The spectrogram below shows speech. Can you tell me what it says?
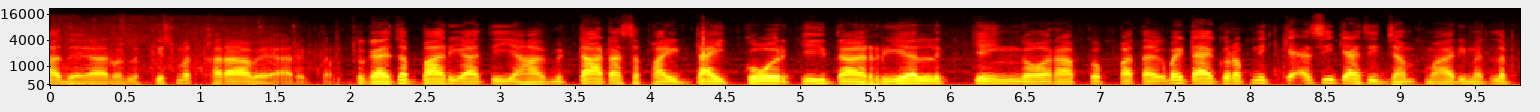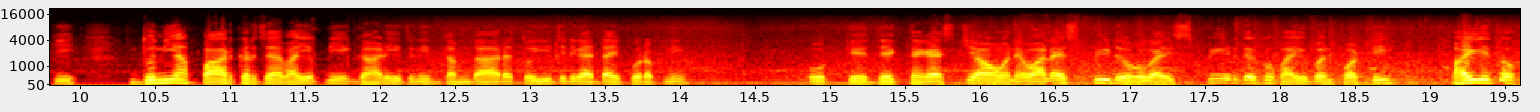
हद है यार मतलब किस्मत ख़राब है यार एकदम। तो गैस अब बारी आती है यहाँ टाटा सफारी डाइकोर की द रियल किंग और आपको पता है भाई डाइकोर अपनी कैसी कैसी जंप मारी मतलब कि दुनिया पार कर जाए भाई, अपनी गाड़ी इतनी दमदार है तो ये चली गया डाइकोर अपनी ओके देखते हैं गैस क्या होने वाला है। स्पीड देखो भाई स्पीड देखो भाई वन भाई ये तो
